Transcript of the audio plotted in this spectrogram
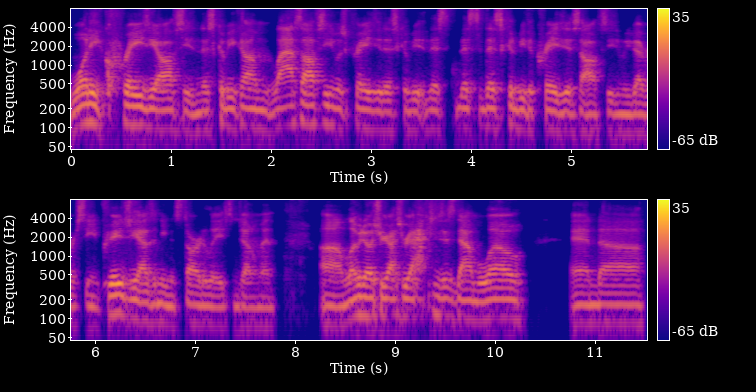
what a crazy offseason. This could become last offseason was crazy. This could be this this this could be the craziest offseason we've ever seen. Free agency hasn't even started, ladies and gentlemen. Um, let me know what your guys' reactions is down below and uh,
